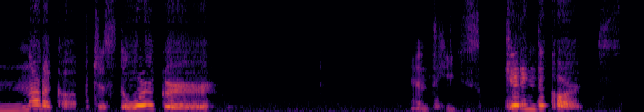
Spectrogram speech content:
Not a cop, just a worker. And he's getting the cards.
